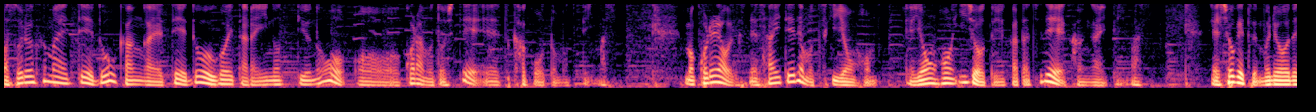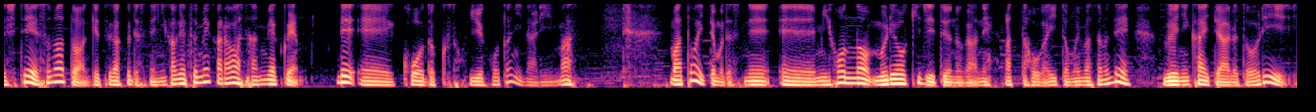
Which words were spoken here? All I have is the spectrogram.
まあ、それを踏まえてどう考えてどう動いたらいいのっていうのをコラムとして書こうと思っています。まあ、これらをですね最低でも月4本4本以上という形で考えています。初月無料でしてその後は月額ですね2ヶ月目からは300円で、え、購読ということになります。まあ、とはいってもですね、えー、見本の無料記事というのがね、あった方がいいと思いますので、上に書いてある通り、え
